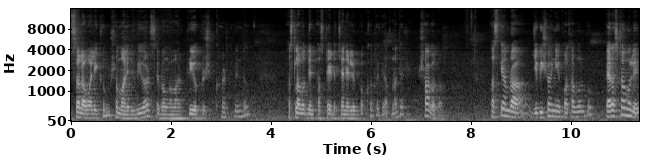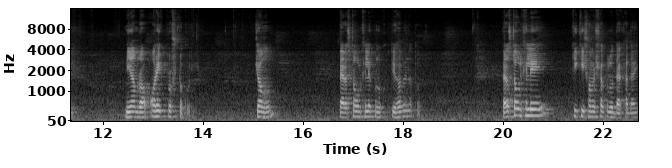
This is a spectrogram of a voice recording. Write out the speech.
আসসালামু আলাইকুম সম্মানিত ভিউয়ার্স এবং আমার প্রিয় প্রশিক্ষণার্থীবৃন্দ। আসলামউদ্দিন ফার্স্ট এড চ্যানেলের পক্ষ থেকে আপনাদের স্বাগতম। আজকে আমরা যে বিষয় নিয়ে কথা বলব, প্যারাস্টামলের নিয়ে আমরা অনেক প্রশ্ন করি। যেমন, প্যারাস্টামল খেলে কোনো ক্ষতি হবে না তো? প্যারাস্টামল খেলে কী কী সমস্যাগুলো দেখা দেয়?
